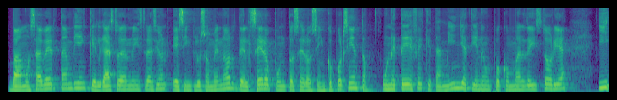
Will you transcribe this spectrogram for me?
vamos a ver también que el gasto de administración es incluso menor del 0.05%. Un ETF que también ya tiene un poco más de historia y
